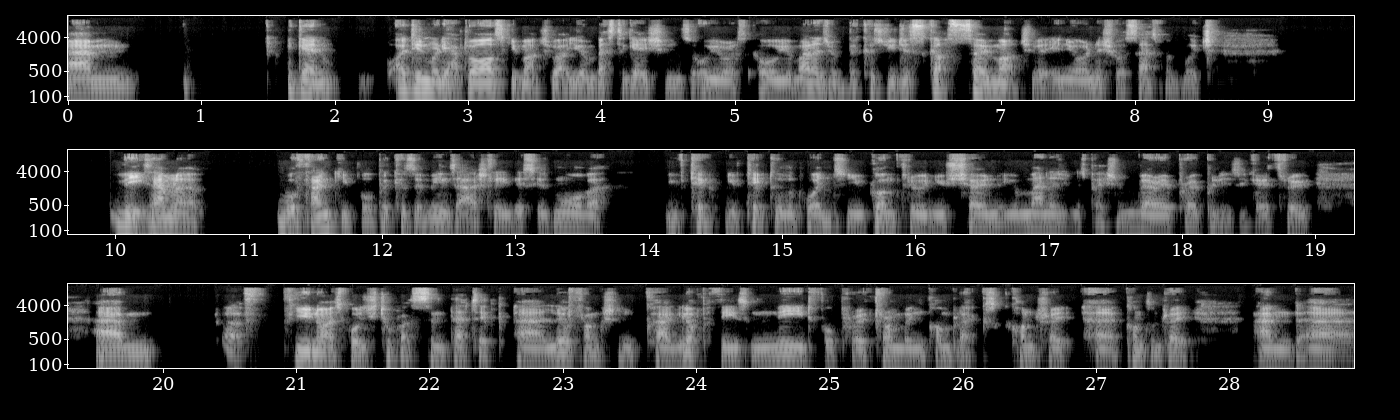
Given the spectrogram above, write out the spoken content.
Um, again, I didn't really have to ask you much about your investigations or your or your management because you discussed so much of it in your initial assessment, which the examiner will thank you for because it means actually this is more of a you've ticked you've ticked all the points and you've gone through and you've shown that you're managing this patient very appropriately as you go through. Um, a few nice points. You talk about synthetic uh, liver function coagulopathies need for prothrombin complex concentrate, uh, concentrate and uh,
